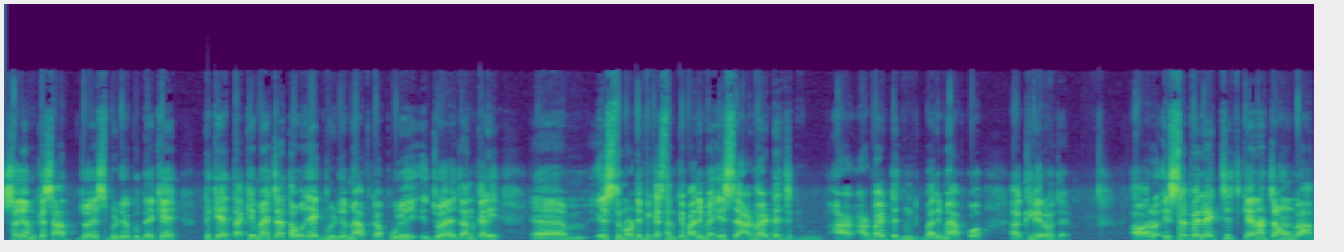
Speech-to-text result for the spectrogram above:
संयम के साथ जो है इस वीडियो को देखें, ठीक है? ताकि मैं चाहता हूँ एक वीडियो में आपका पूरी जो है जानकारी इस नोटिफिकेशन के बारे में, इस एडवर्टाइज एडवर्टाइजमेंट के बारे में आपको क्लियर हो जाए। और इससे पहले एक चीज़ कहना चाहूँगा,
